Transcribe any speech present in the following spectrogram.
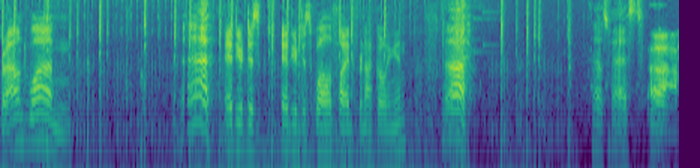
Round one. Ah, Ed, you're dis- Ed, you're disqualified for not going in. ah. That was fast. Ah.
